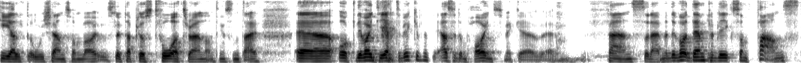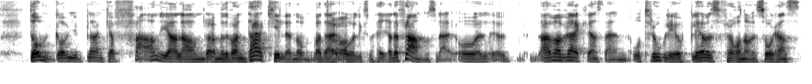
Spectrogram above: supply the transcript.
helt okänd som var, slutade plus två tror jag, någonting sånt där. Eh, och det var inte jättemycket publik, alltså de har inte så mycket fans sådär, men det var den publik som fanns. De gav ju blanka fan i alla andra, men det var den där killen de var där och liksom hejade fram. Sådär. Och det var verkligen en otrolig upplevelse för honom. Jag såg hans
